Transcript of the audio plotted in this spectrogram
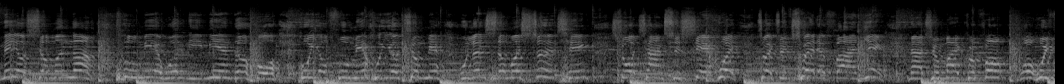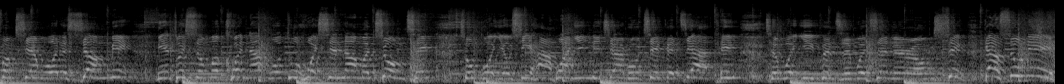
没有什么能扑灭我里面的火，会有负面，会有正面，无论什么事情，说唱是协会最准确的反应。拿着麦克风，我会奉献我的生命。面对什么困难，我都会是那么重情。中国有嘻哈，欢迎你加入这个家庭，成为一份子，我真的荣幸。告诉你，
